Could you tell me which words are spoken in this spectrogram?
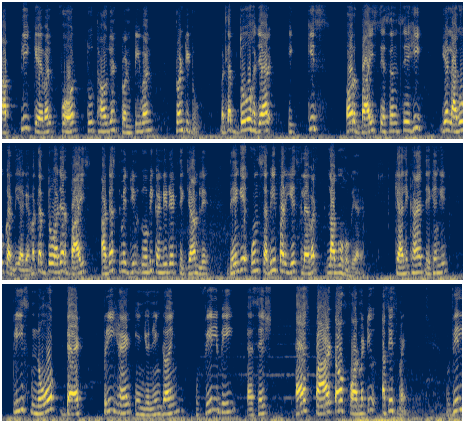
applicable for 2021-22 मतलब 2021 और 22 सेशन से ही यह लागू कर दिया गया। मतलब 2022 अगस्त में जिन जो भी कैंडिडेट्स एग्ज़ाम ले, देंगे, उन सभी पर यह सिलेबस लागू हो गया है। क्या लिखा है, देखेंगे। Please note that hand engineering drawing will be assessed as part of formative assessment will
